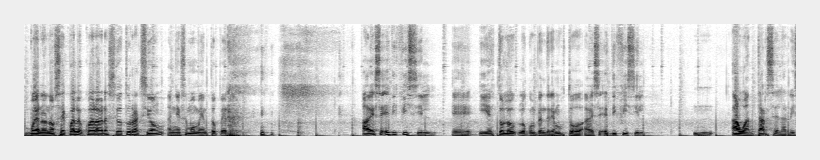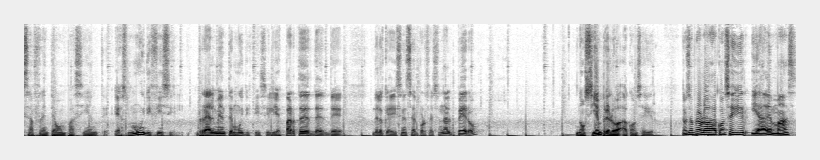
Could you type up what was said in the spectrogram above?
Bueno, no sé cuál, cuál habrá sido tu reacción en ese momento, pero a veces es difícil, eh, y esto lo, comprenderemos todo, a veces es difícil mm, aguantarse la risa frente a un paciente. Es muy difícil, realmente muy difícil, y es parte de, lo que dicen ser profesional, pero no siempre lo vas a conseguir. No siempre lo vas a conseguir y además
